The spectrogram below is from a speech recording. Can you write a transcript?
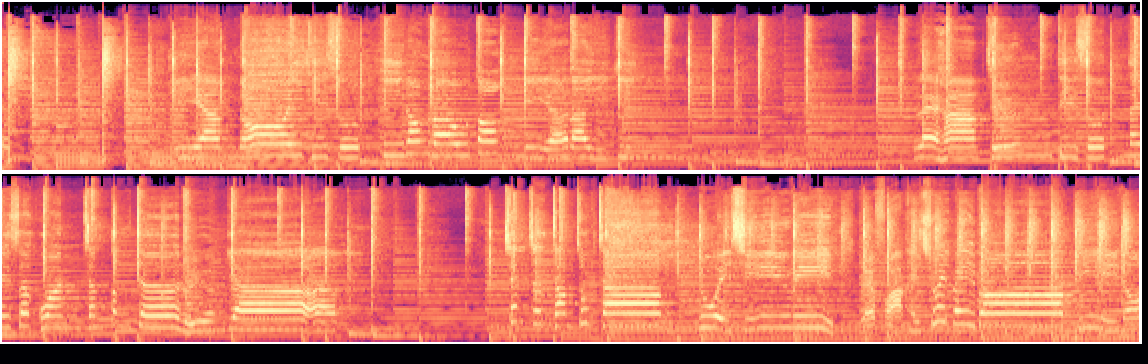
ล อย่างน้อยที่สุดพี่น้องเราต้องมีอะไรกิน และหากถึงที่สุดในสักวันฉันต้องเจอเรื่องยากฉันจะทำทุกทางด้วยชีวิต และฝากให้ช่วยไปบอกพี่น้อ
